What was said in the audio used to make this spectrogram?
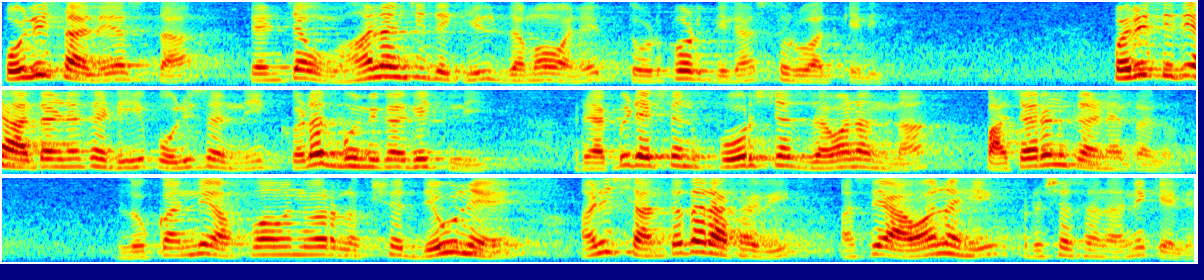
पोलीस आले असता त्यांच्या वाहनांची देखील जमावाने तोडफोड केल्यास सुरुवात केली. परिस्थिती हाताळण्यासाठी पोलिसांनी कडक भूमिका घेतली. रॅपिड ॲक्शन फोर्सच्या जवानांना पाचारण करण्यात आलं. लोकांनी अफवांवर लक्ष देऊ नये आणि शांतता राखावी असे आवाहनही प्रशासनाने केले.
